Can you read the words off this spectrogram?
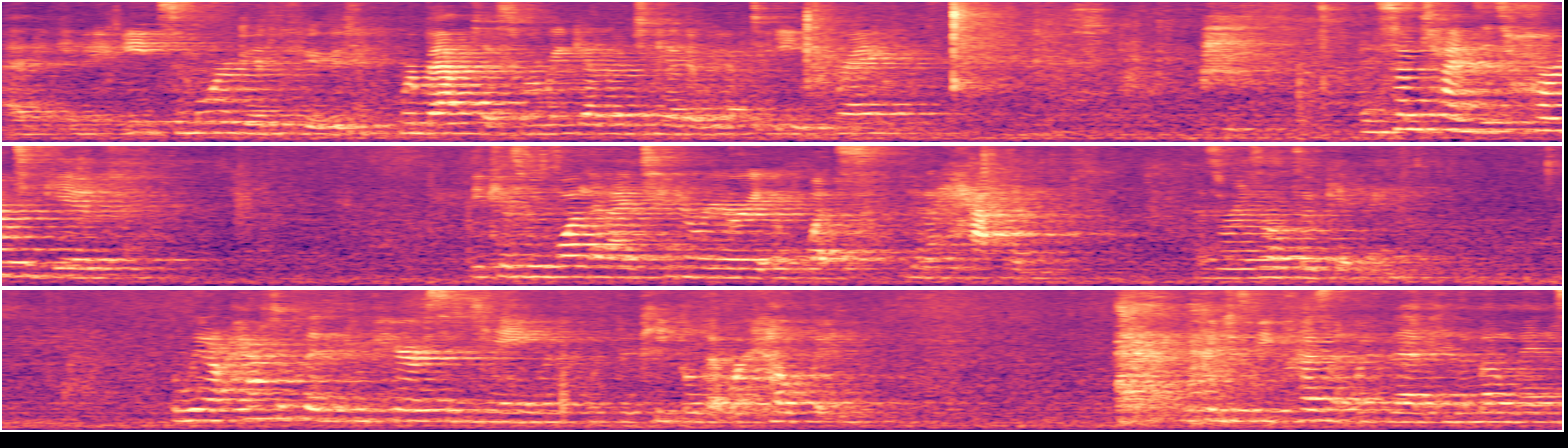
and eat some more good food. We're Baptists. Where we gather together, we have to eat, right? And sometimes it's hard to give because we want an itinerary of what's going to happen as a result of giving. But we don't have to play the comparison game with the people that we're helping we can just be present with them in the moment,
